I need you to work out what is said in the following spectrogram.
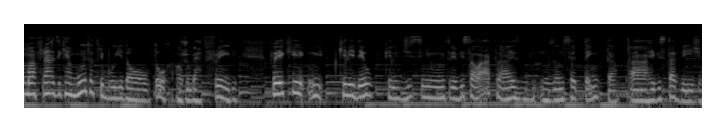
Uma frase que é muito atribuída ao autor, ao Gilberto Freire, foi a que, que ele deu, que ele disse em uma entrevista lá atrás, nos anos 70, à revista Veja.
